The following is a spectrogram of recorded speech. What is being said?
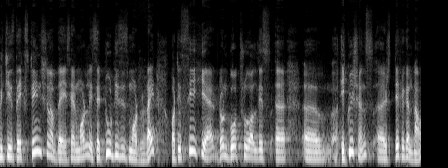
which is the extension of the SIR model. It's a two disease model, right? What you see here, don't go through all these uh, uh, equations, uh, it's difficult now,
